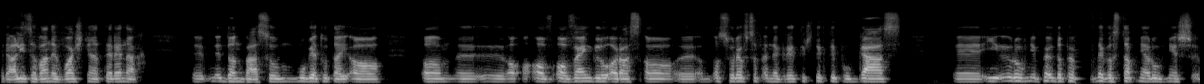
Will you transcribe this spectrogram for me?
realizowane właśnie na terenach Donbasu. Mówię tutaj o o, o, o węglu oraz o, o surowców energetycznych typu gaz, y, i równie, do pewnego stopnia również y,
